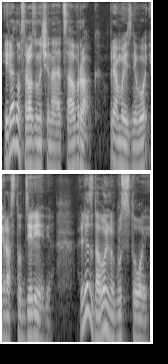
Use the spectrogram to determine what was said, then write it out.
И рядом сразу начинается овраг. Прямо из него и растут деревья. Лес довольно густой,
